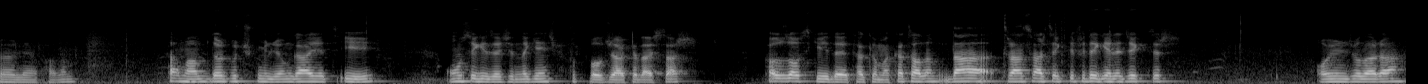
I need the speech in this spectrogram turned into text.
Böyle yapalım. Tamam 4,5 milyon gayet iyi. 18 yaşında genç bir futbolcu arkadaşlar. Kozlowski'yi de takıma katalım. Daha transfer teklifi de gelecektir. Oyunculara.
